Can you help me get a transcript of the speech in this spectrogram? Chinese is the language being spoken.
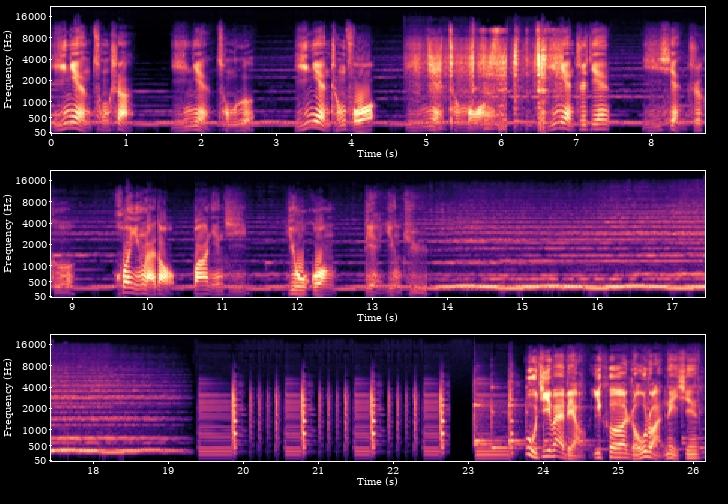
一念从善，一念从恶，一念成佛，一念成魔，一念之间，一线之隔。欢迎来到八年级幽光点映局。不羁外表，一颗柔软内心。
